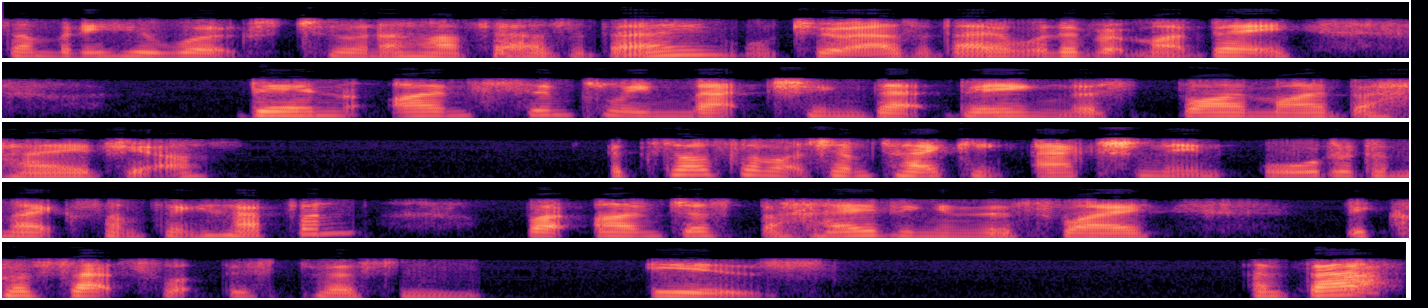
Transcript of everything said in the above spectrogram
somebody who works two and a half hours a day or two hours a day or whatever it might be, then I'm simply matching that beingness by my behavior. It's not so much I'm taking action in order to make something happen, but I'm just behaving in this way because that's what this person is. And that ah.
